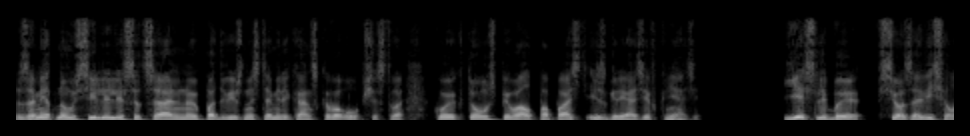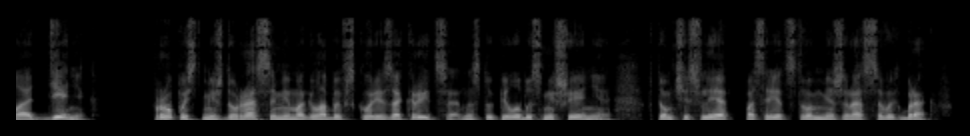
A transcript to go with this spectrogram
заметно усилили социальную подвижность американского общества, кое-кто успевал попасть из грязи в князи. Если бы все зависело от денег, пропасть между расами могла бы вскоре закрыться, наступило бы смешение, в том числе посредством межрасовых браков.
